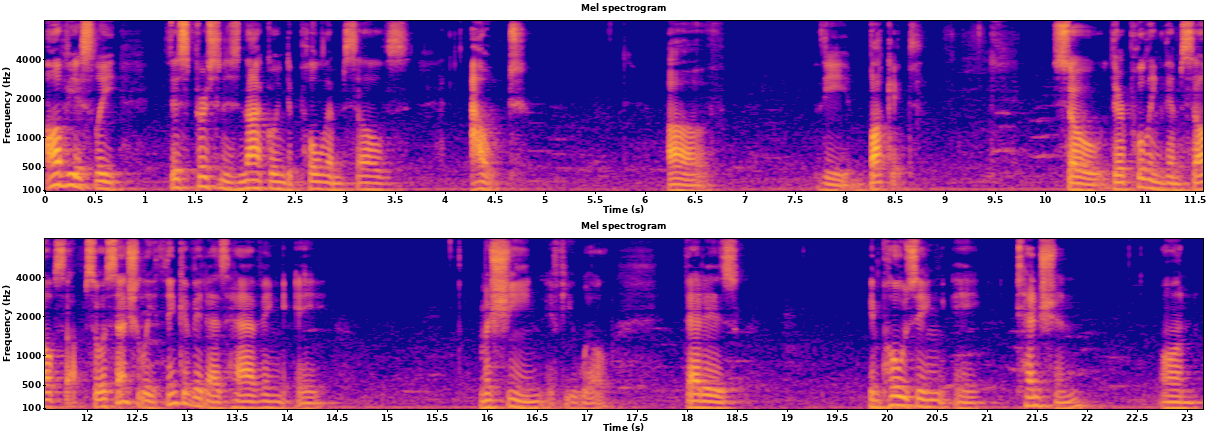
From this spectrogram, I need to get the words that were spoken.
obviously this person is not going to pull themselves out of the bucket. So they're pulling themselves up. So essentially, think of it as having a machine, if you will, that is imposing a tension on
